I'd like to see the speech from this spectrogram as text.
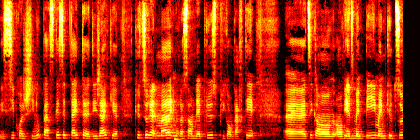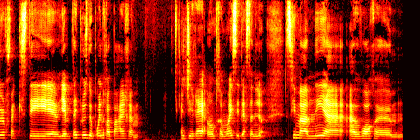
ici, proche de chez nous, parce que c'est peut-être des gens que culturellement, ils me ressemblaient plus, puis qu'on partait, tu sais, qu'on on vient du même pays, même culture, fait que c'était, il y avait peut-être plus de points de repère je dirais, entre moi et ces personnes-là. Ce qui m'a amené à, avoir, euh,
